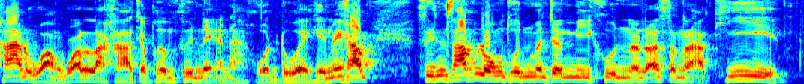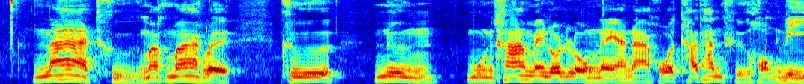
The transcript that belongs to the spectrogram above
คาดหวังว่าราคาจะเพิ่มขึ้นในอนาคตด้วยเห็นไหมครับ สินทรัพย์ลงทุนมันจะมีคุณลักษณะที่น่าถือมากๆเลย คือ 1. มูลค่าไม่ลดลงในอนาคต ถ้าท่านถือของดี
